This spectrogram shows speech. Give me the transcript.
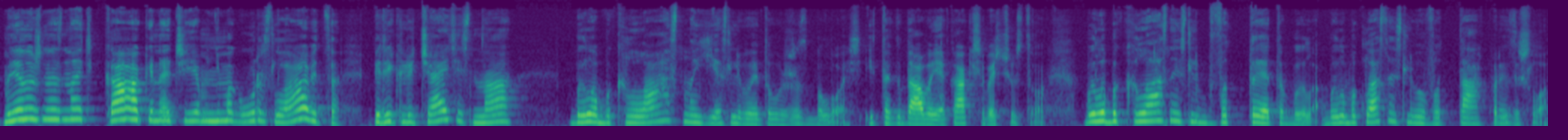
мне нужно знать как, иначе я не могу расслабиться, переключайтесь на было бы классно, если бы это уже сбылось. И тогда бы я как себя чувствовала? Было бы классно, если бы вот это было. Было бы классно, если бы вот так произошло.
